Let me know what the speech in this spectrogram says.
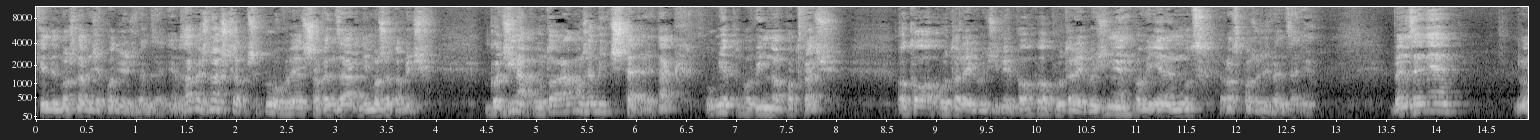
kiedy można będzie podjąć wędzenie. W zależności od przepływu powietrza wędzarni może to być godzina, półtora, może być cztery, tak? U mnie to powinno potrwać około półtorej godziny. Po około półtorej godziny powinienem móc rozpocząć wędzenie. Wędzenie, no,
